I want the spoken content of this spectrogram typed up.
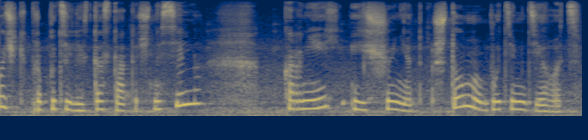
почки пропутились достаточно сильно, корней еще нет. Что мы будем делать?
